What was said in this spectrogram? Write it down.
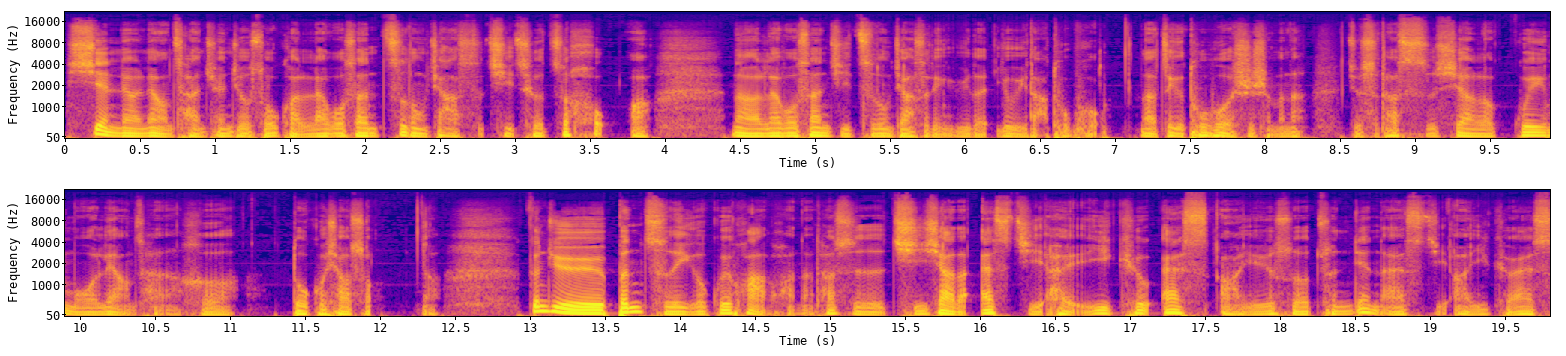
限量量产全球首款 Level 三自动驾驶汽车之后啊，那 Level 三级自动驾驶领域的又一大突破。那这个突破是什么呢？就是它实现了规模量产和多国销售。根据奔驰的一个规划的话呢，它是旗下的 S 级还有 EQS 啊，也就是说纯电的 S 级啊 EQS。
